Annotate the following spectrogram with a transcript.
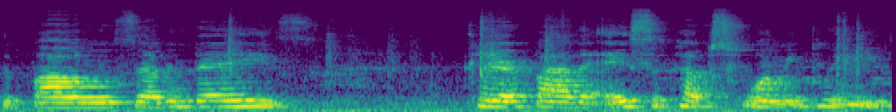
the following seven days. Clarify the Ace of Cups for me, please.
